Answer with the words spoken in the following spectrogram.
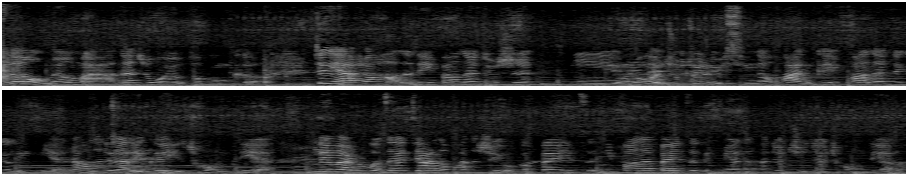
虽然我没有买啊，但是我有做功课。这个牙刷好的地方呢，就是你如果出去旅行的话，你可以放在这个里面，然后它这里可以充电。嗯另外，如果在家的话，它是有个杯子，你放在杯子里面呢，它就直接充电了。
